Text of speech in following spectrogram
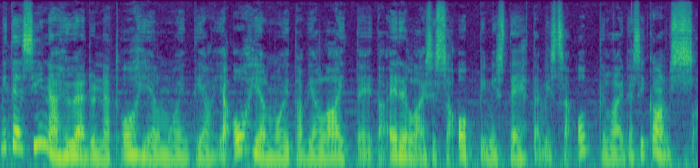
Miten sinä hyödynnät ohjelmointia ja ohjelmoitavia laitteita erilaisissa oppimistehtävissä oppilaidesi kanssa?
